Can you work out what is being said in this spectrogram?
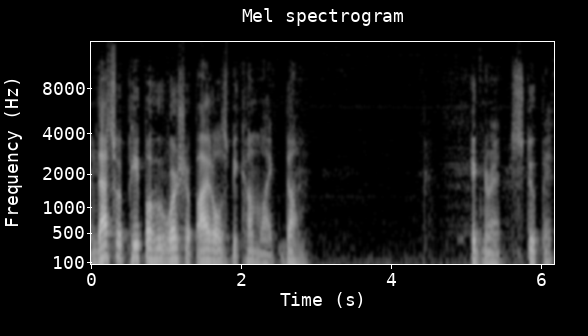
And that's what people who worship idols become like dumb, ignorant, stupid.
